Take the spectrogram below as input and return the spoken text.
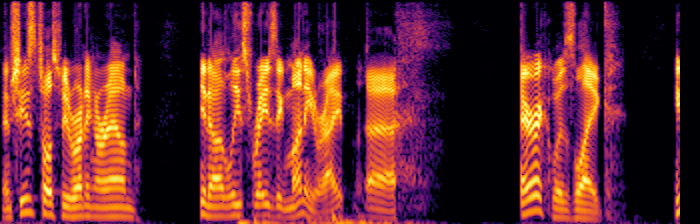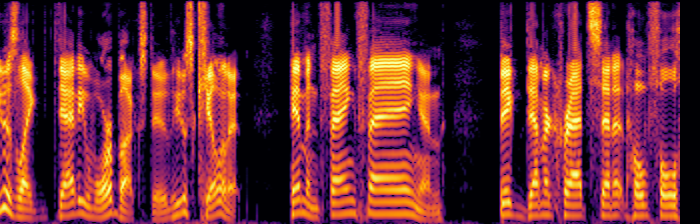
And she's supposed to be running around, you know, at least raising money, right? Uh, Eric was like, he was like Daddy Warbucks, dude. He was killing it. Him and Fang Fang and big Democrat Senate hopeful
